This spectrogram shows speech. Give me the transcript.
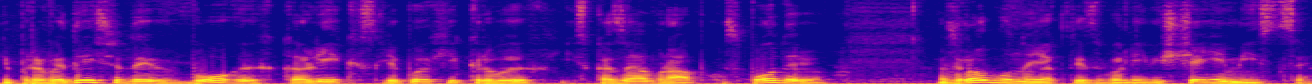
і приведи сюди вбогих, калік, сліпих і кривих. І сказав раб, господарю, зроблено, як ти звелів, і ще є місце.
